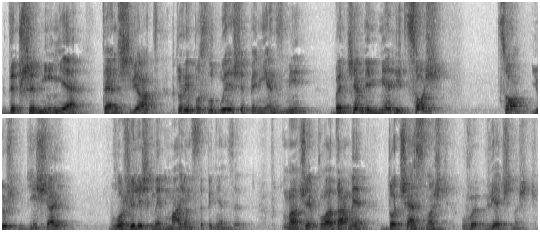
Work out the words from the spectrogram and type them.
gdy przeminie ten świat, który posługuje się pieniędzmi, będziemy mieli coś, co już dzisiaj włożyliśmy, mając te pieniądze. Znaczy, wkładamy doczesność w wieczność.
